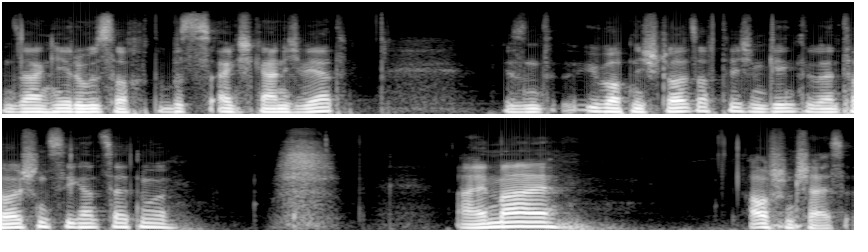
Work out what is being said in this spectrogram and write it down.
und sagen, hier, du bist doch, du bist es eigentlich gar nicht wert. Wir sind überhaupt nicht stolz auf dich, im Gegenteil, du enttäuschst uns die ganze Zeit nur. Einmal auch schon scheiße.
